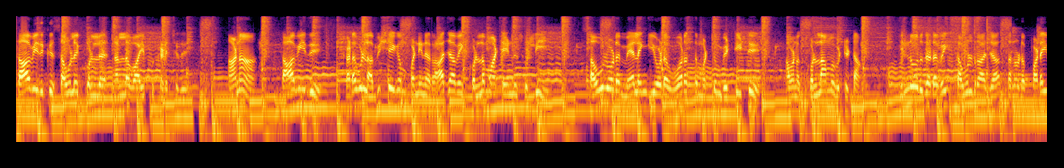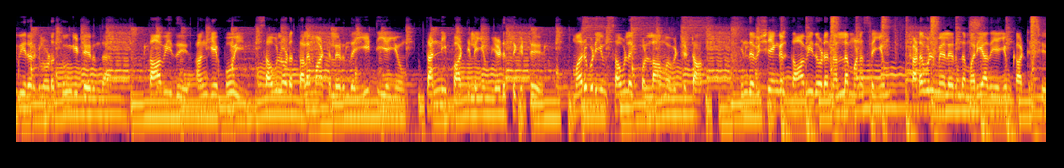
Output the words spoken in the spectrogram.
தாவீதுக்கு சவுலை கொல்ல நல்ல வாய்ப்பு கிடைச்சது. ஆனா தாவீது கடவுள் அபிஷேகம் பண்ணின ராஜாவை கொல்ல மாட்டேன்னு சொல்லி சவுலோட மேலங்கியோட ஓரத்தை மட்டும் வெட்டிட்டு அவனை கொல்லாம விட்டுட்டான். இன்னொரு தடவை சவுல் ராஜா தன்னோட படை வீரர்களோட தூங்கிட்டு இருந்தார். தாவீது அங்கே போய் சவுலோட தலைமாட்டில் இருந்த ஈட்டியையும் தண்ணி பாட்டிலையும் எடுத்துக்கிட்டு மறுபடியும் சவுலை கொல்லாம விட்டுட்டான். இந்த விஷயங்கள் தாவீதோட நல்ல மனசையும் கடவுள் மேல இருந்த மரியாதையையும் காட்டுச்சு.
